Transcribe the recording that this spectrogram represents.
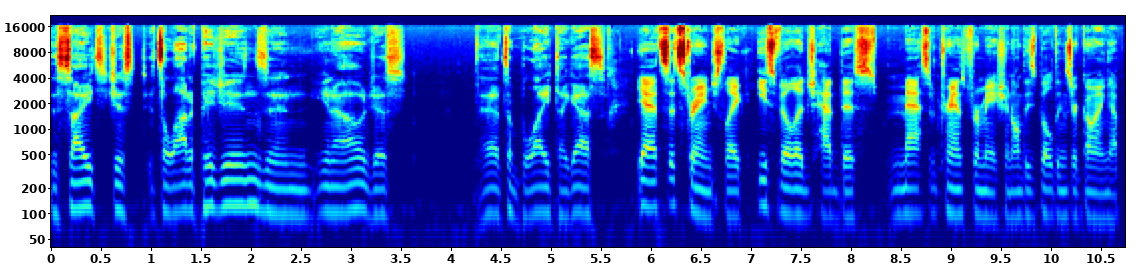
the site's just it's a lot of pigeons and you know just it's a blight i guess. Yeah it's it's strange. Like east village had this massive transformation. All these buildings are going up.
